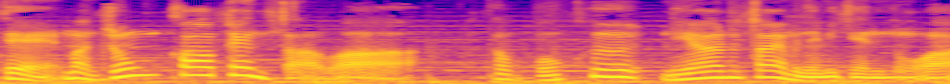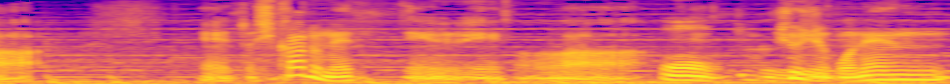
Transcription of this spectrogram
で、まあ、ジョン・カーペンターは、僕、リアルタイムで見てるのは、えっ、と、光る目っていう映画がうん。95年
